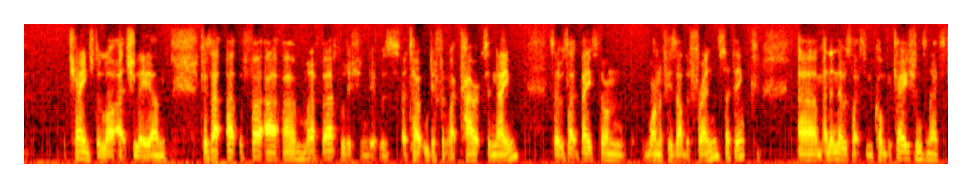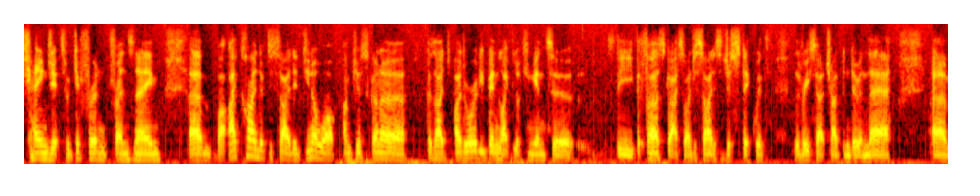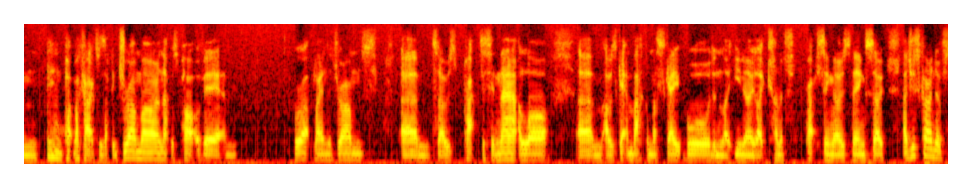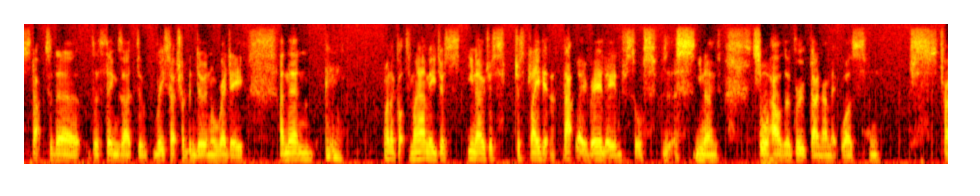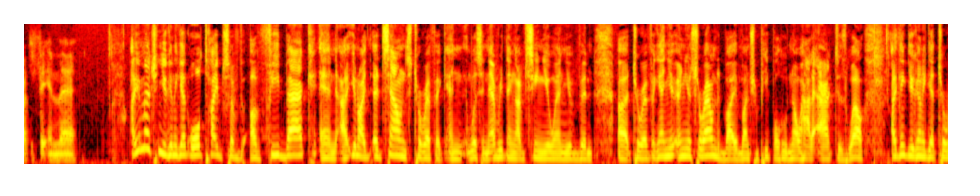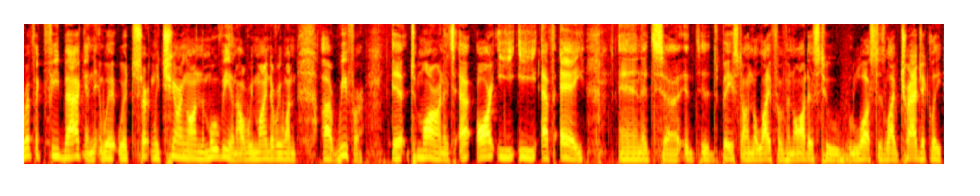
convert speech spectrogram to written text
It changed a lot actually. Um, because at, at the fir- uh, um when I first auditioned, it was a total different like character name. So it was like based on one of his other friends, I think. Um, and then there was like some complications, and I had to change it to a different friend's name. Um, but I kind of decided, you know what? I'm just gonna because I'd I'd already been like looking into the the first guy, so I decided to just stick with the research I'd been doing there. Um, my character was like a drummer, and that was part of it. And grew up playing the drums, um, so I was practicing that a lot. Um, I was getting back on my skateboard and like you know like kind of practicing those things. So I just kind of stuck to the the things that the research I've been doing already, and then. When I got to Miami, just you know, just just played it that way really, and just sort of you know saw how the group dynamic was, and just tried to fit in there. I imagine you're going to get all types of, of feedback, and uh, you know it, it sounds terrific. And listen, everything I've seen you in, you've been uh, terrific, and you're and you're surrounded by a bunch of people who know how to act as well. I think you're going to get terrific feedback, and we're, we're certainly cheering on the movie. And I'll remind everyone, uh, Reefa uh, tomorrow, and it's R E E F A, and it's uh, it, it's based on the life of an artist who lost his life tragically,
